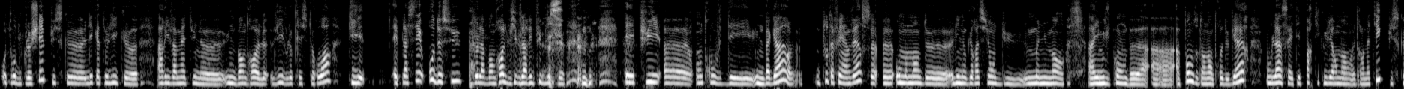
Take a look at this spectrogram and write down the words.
autour du clocher, puisque les catholiques arrivent à mettre une, une banderole Vive le Christ roi, qui est placée au-dessus de la banderole Vive la République. Et puis, on trouve des, une bagarre tout à fait inverse euh, au moment de l'inauguration du monument à Émile Combes à, à, Ponce dans l'entre-deux-guerres, où là ça a été particulièrement dramatique puisque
